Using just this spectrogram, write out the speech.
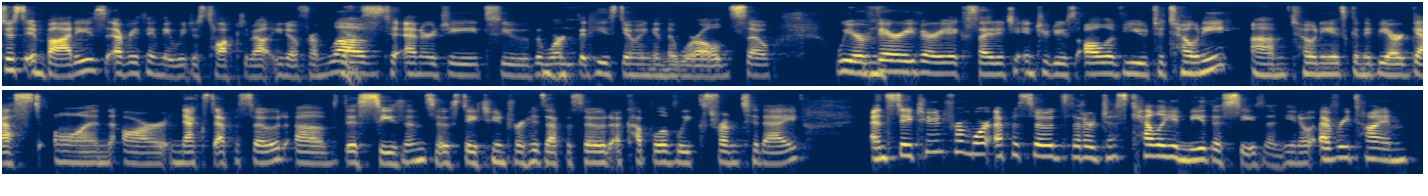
just embodies everything that we just talked about, you know, from love yes. to energy to the work mm-hmm. that he's doing in the world. So we are mm-hmm. very, very excited to introduce all of you to Tony. Um, Tony is going to be our guest on our next episode of this season. So stay tuned for his episode a couple of weeks from today. And stay tuned for more episodes that are just Kelly and me this season. You know, every time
